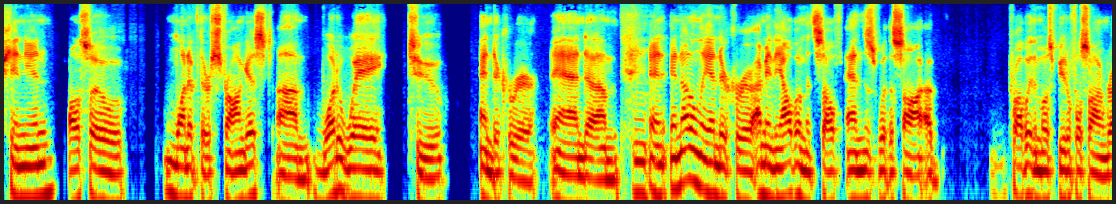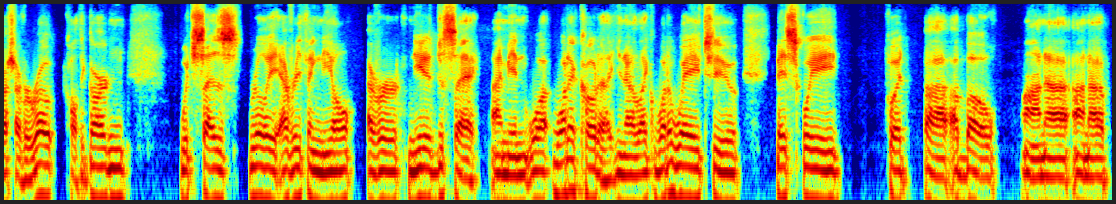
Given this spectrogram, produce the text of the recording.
opinion, also one of their strongest. Um, what a way to end a career. And um, mm-hmm. and and not only end their career i mean the album itself ends with a song a, probably the most beautiful song rush ever wrote called the garden which says really everything neil ever needed to say. I mean what what a coda you know like what a way to basically put uh, a bow on a on a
